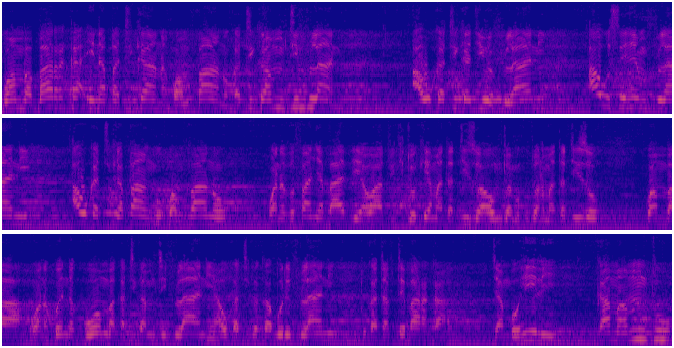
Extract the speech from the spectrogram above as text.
kwamba baraka inapatikana kwa mfano katika mti fulani au katika jiwe fulani au sehemu fulani au katika pango, kwa mfano wanavyofanya baadhi ya watu, ikitokea matatizo au mtu amekutwa na matatizo, kwamba wanakwenda kuomba katika mti fulani au katika kaburi fulani, tukatafute baraka. Jambo hili kama mtu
